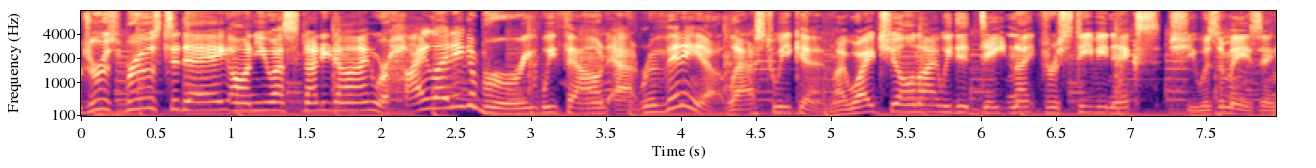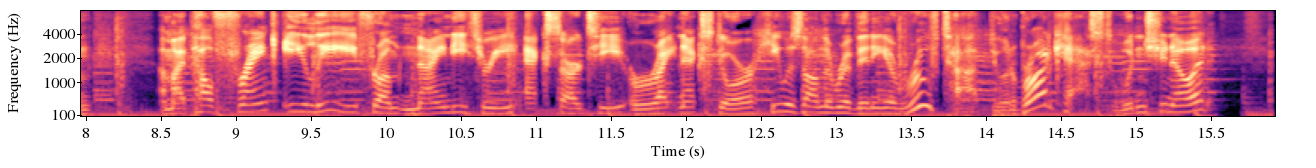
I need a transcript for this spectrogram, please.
For Drew's Brews today on US 99, we're highlighting a brewery we found at Ravinia last weekend. My wife Jill and I, we did date night for Stevie Nicks. She was amazing. And my pal Frank E. Lee from 93 XRT right next door, he was on the Ravinia rooftop doing a broadcast. Wouldn't you know it?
